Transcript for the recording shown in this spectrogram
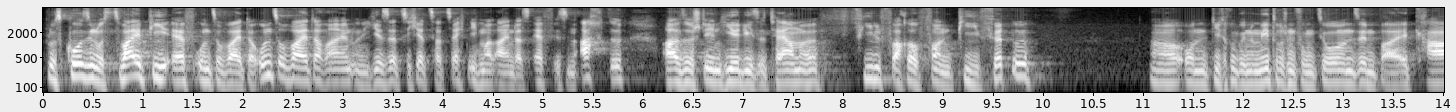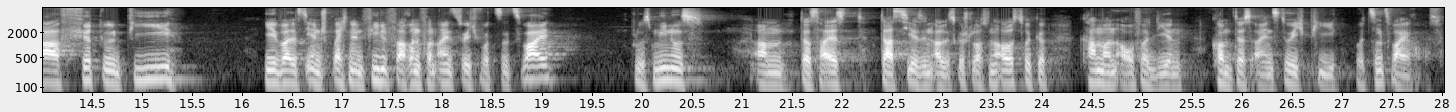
plus Cosinus 2 Pi f und so weiter und so weiter rein. Und hier setze ich jetzt tatsächlich mal ein, dass f ist ein Achtel. Also stehen hier diese Terme Vielfache von Pi Viertel und die trigonometrischen Funktionen sind bei k Viertel Pi jeweils die entsprechenden Vielfachen von 1 durch Wurzel 2 plus minus. Ähm, das heißt, das hier sind alles geschlossene Ausdrücke, kann man aufaddieren, kommt das 1 durch Pi Wurzel 2 raus.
